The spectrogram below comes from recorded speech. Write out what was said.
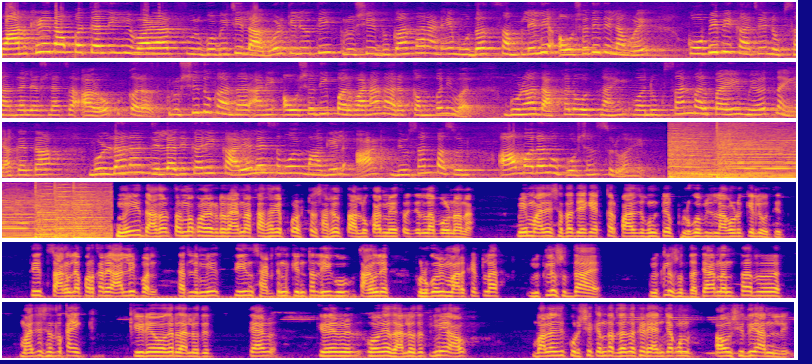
वानखेडे दाम्पत्यांनी हिवाळ्यात फुलगोबीची लागवड केली होती. कृषी दुकानदाराने मुदत संपलेली औषधी दिल्यामुळे कोबी पिकाचे नुकसान झाले असल्याचा आरोप करत कृषी दुकानदार आणि औषधी परवानाधारक कंपनीवर गुन्हा दाखल होत नाही व नुकसान भरपाई मिळत नाही. याकरिता बुलढाणा जिल्हाधिकारी कार्यालयासमोर मागील आठ दिवसांपासून आमरण उपोषण सुरू आहे. मी दादर तळमकोणाकडे राहणार. कासागे पोस्ट साठव तालुका मेकर जिल्हा बुलढाणा. मी माझ्या शेतात एक एकर पाच गुंठे फुलगोबीची लागवड केली होती. ती चांगल्या प्रकारे आली पण त्यातले मी तीन साडेतीन क्विंटल ही चांगले फुलगोबी मार्केटला विकली सुद्धा आहे. विकली सुद्धा. त्यानंतर माझ्या शेतात काही किडे वगैरे झाले होते. त्या किडे वगैरे झाले होते. मी बालाजी कृषी केंद्र गजखेडे यांच्याकडून औषधी आणली.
